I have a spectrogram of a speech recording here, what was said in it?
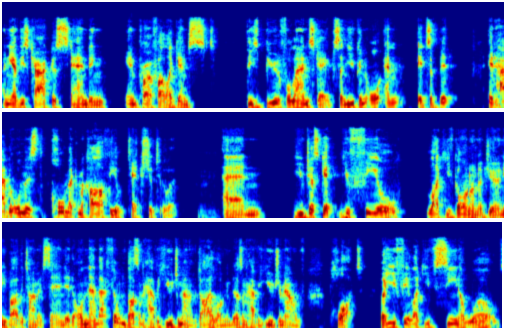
and you have these characters standing in profile against these beautiful landscapes, and you can all and it's a bit. It had almost Cormac McCarthy texture to it, mm-hmm. and you just get you feel like you've gone on a journey by the time it's ended. On that, that film doesn't have a huge amount of dialogue and it doesn't have a huge amount of plot, but you feel like you've seen a world.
